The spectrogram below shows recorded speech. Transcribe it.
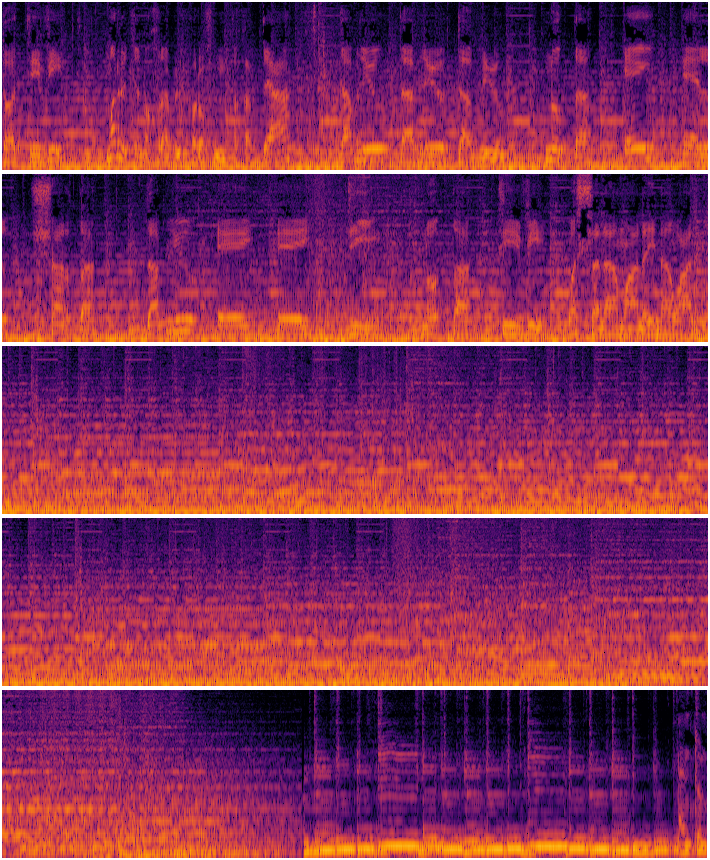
www.al-waad.tv مرة أخرى بالحروف المتقطعة www.al-waad.tv والسلام علينا وعليكم.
